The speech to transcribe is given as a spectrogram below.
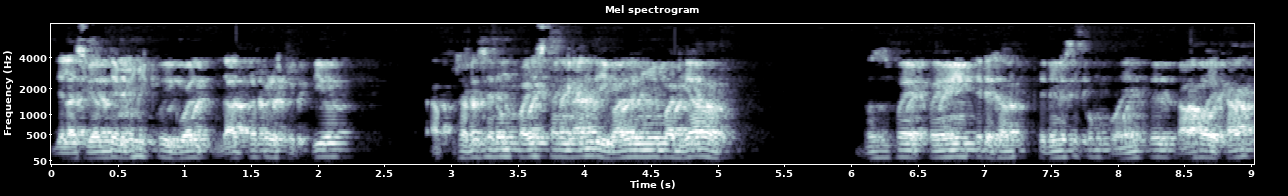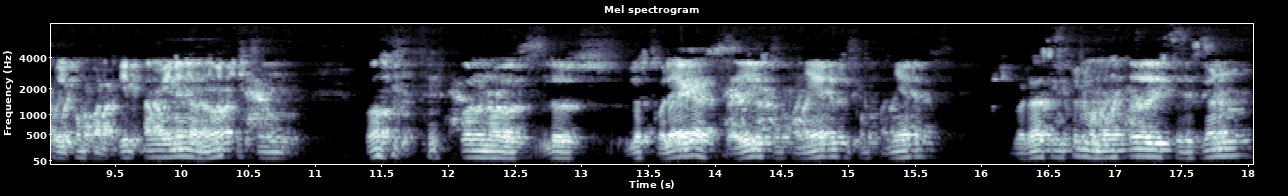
de la Ciudad de México igual da otra perspectiva, a pesar de ser un país tan grande, igual es muy variado. Entonces fue, fue interesante tener ese componente del trabajo de campo y compartir también en las noches con, con, con los, los, los colegas, ahí, los compañeros y compañeras. ¿verdad? Siempre el momento de distensión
